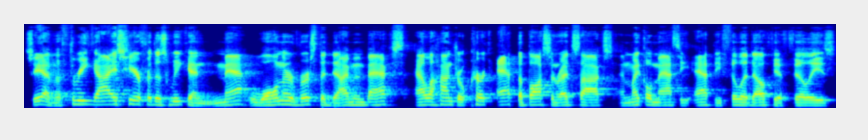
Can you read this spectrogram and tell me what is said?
So yeah, the three guys here for this weekend: Matt Wallner versus the Diamondbacks, Alejandro Kirk at the Boston Red Sox, and Michael Massey at the Philadelphia Phillies.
